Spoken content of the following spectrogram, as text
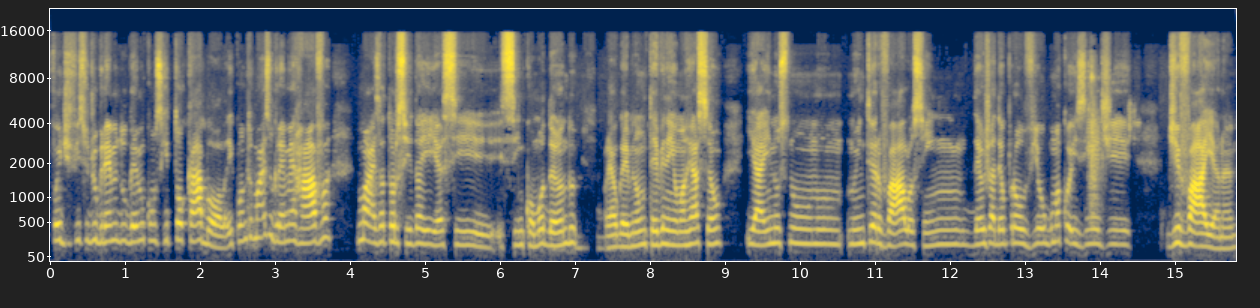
Foi difícil de o Grêmio do Grêmio conseguir tocar a bola. E quanto mais o Grêmio errava, mais a torcida ia se, se incomodando. É, o Grêmio não teve nenhuma reação. E aí, no, no, no intervalo, assim, deu, já deu para ouvir alguma coisinha de, de vaia, né?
